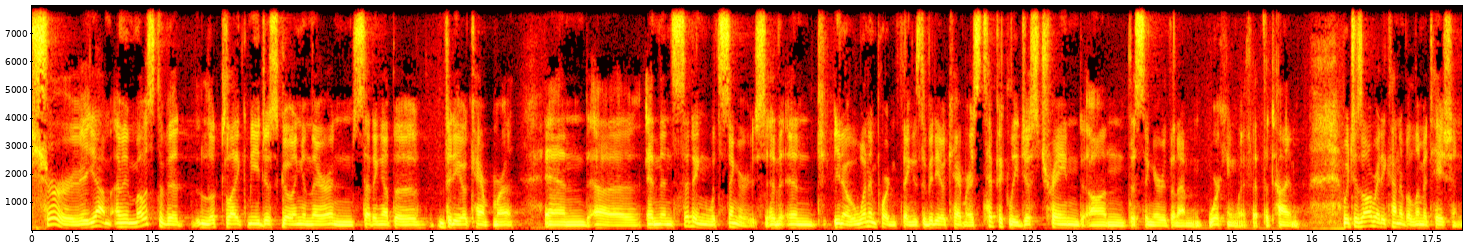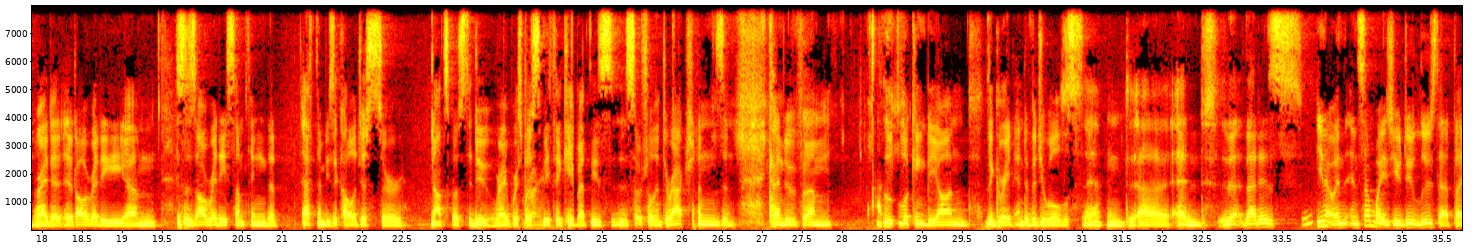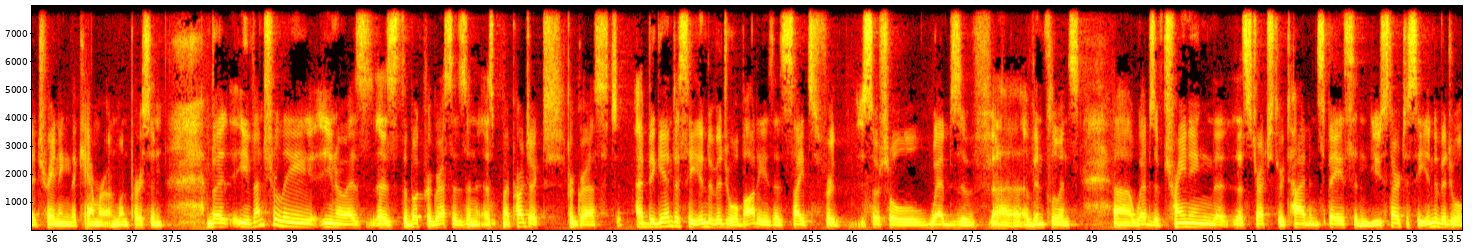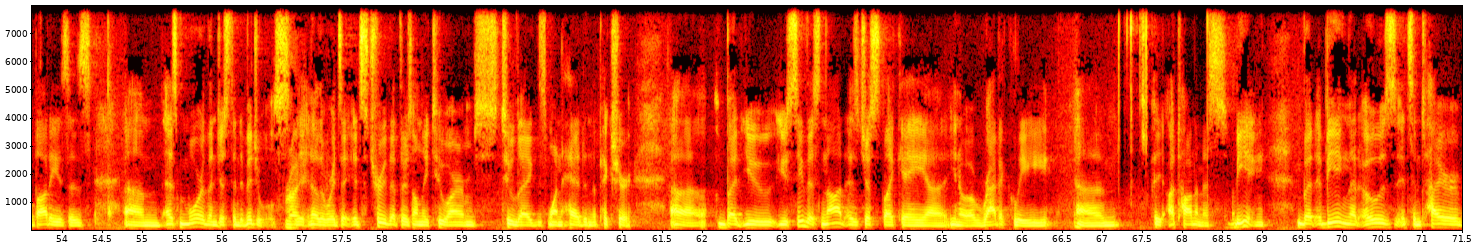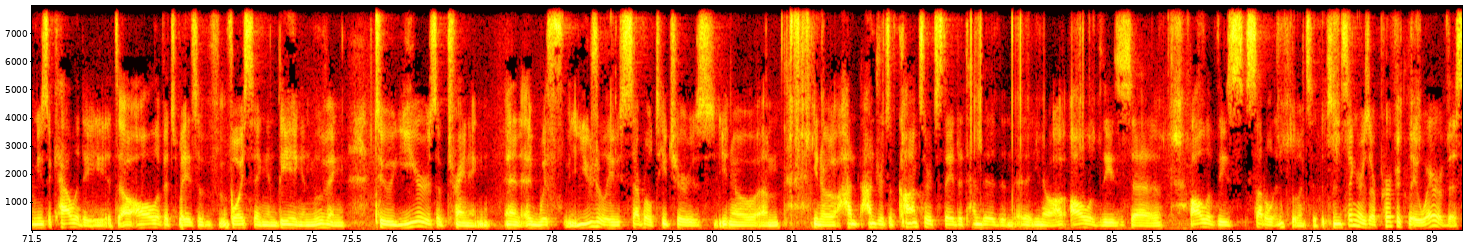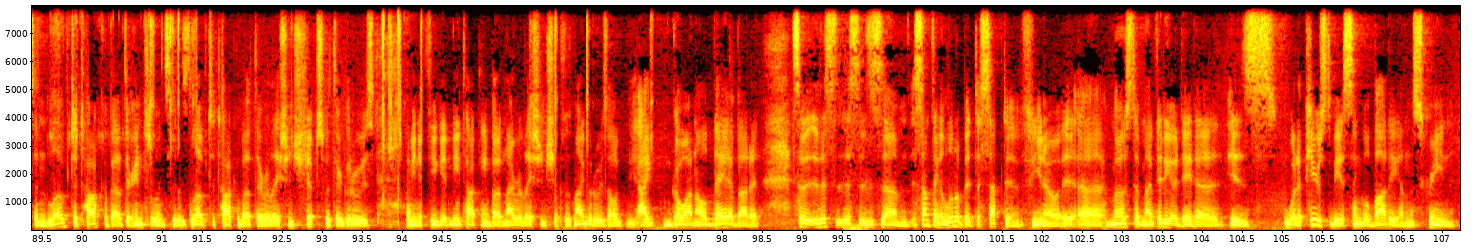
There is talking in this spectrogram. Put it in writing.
Sure. Yeah. I mean, most of it looked like me just going in there and setting up a video camera and uh, and then sitting with singers. And, and you know, one important thing is the video camera is typically just trained on the singer that I'm working with at the time, which is already kind of a limitation, right? It, it already um, this is already something that ethnomusicologists are not supposed to do, right? We're supposed right. to be thinking about these, these, social interactions and kind of um, looking beyond the great individuals and uh, and that, that is you know in, in some ways you do lose that by training the camera on one person. But eventually you know as as the book progresses and as my project progressed I began to see individual bodies as sites for social webs of uh, of influence uh, webs of training that, that stretch through time and space. And you start to see individual bodies as um, as more than just individuals. Right. in other words it's true that there's only two arms, two legs, one head in the picture. Uh, but you you see this not as just like a uh, you know a radically um, autonomous being, but a being that owes its entire musicality, its all of its ways of voicing and being and moving to years of training, and, and with usually several teachers, you know, um, you know, hun- hundreds of concerts they'd attended, and uh, you know, all, all of these, uh, all of these subtle influences. And singers are perfectly aware of this and love to talk about their influences, love to talk about their relationships with their gurus. I mean, if you get me talking about my relationships with my gurus, I'll, I go on all day about it. So this this is um, something a little bit deceptive. You know, uh, most of my video data is what appears to be a single body on the screen,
